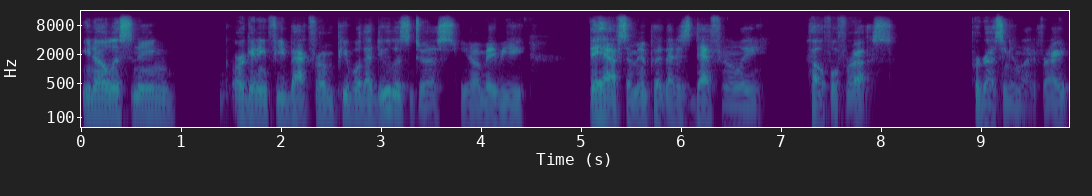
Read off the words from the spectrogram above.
you know listening or getting feedback from people that do listen to us you know maybe they have some input that is definitely helpful for us progressing in life right?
